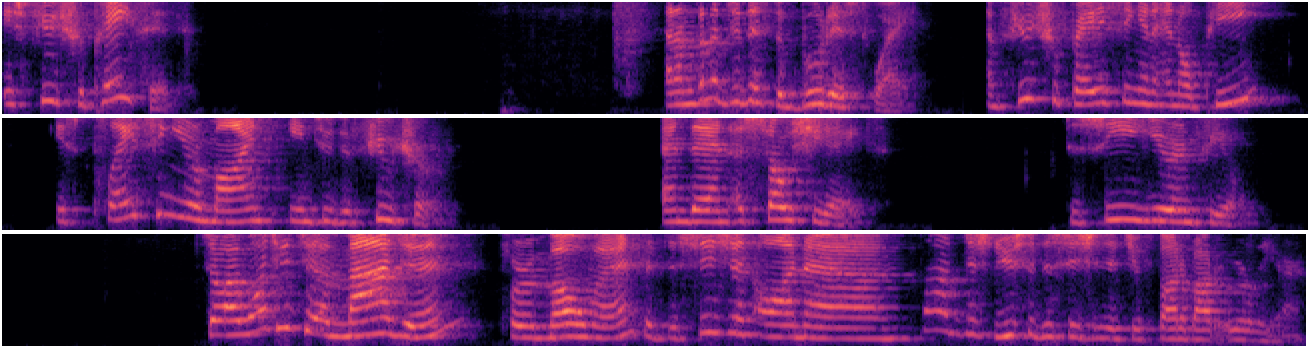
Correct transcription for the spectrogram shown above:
is future pace it. And I'm going to do this the Buddhist way. And future pacing in NLP is placing your mind into the future and then associate to see, hear, and feel. So I want you to imagine for a moment a decision on, a, um, well, just use a decision that you've thought about earlier.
